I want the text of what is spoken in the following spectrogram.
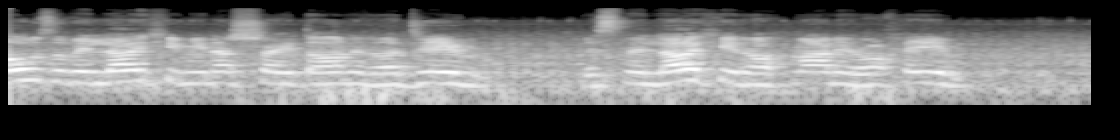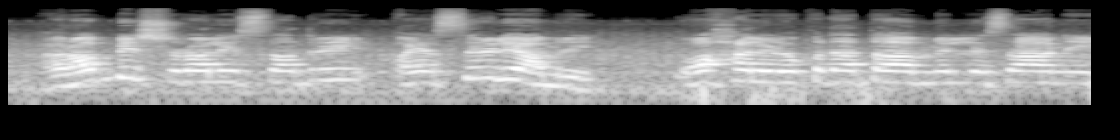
আউযু বিল্লাহি মিনাশ শাইতানির রাজিম। বিসমিল্লাহির রহমানির রহিম। রব্বি ইশরাহ লি সাদরি ওয়া আমরি। ওয়াহলুল উকদাতা মিন লিসানি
